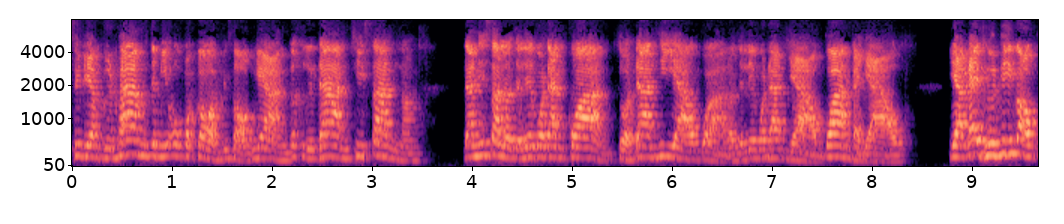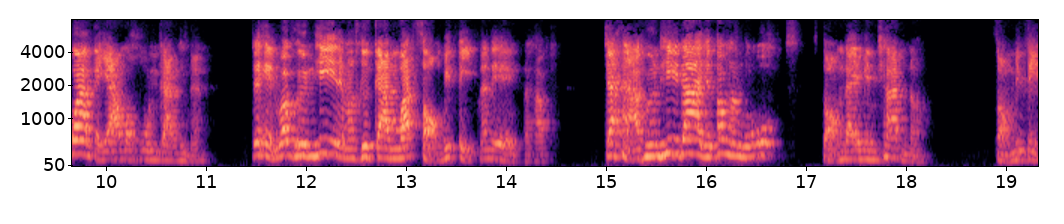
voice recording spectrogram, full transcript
สี่เหลี่ยมผืนผ้ามันจะมีองค์ประกอบอยู่สองอย่างก็คือด้านที่สั้นเนาะด้านที่สั้นเราจะเรียกว่าด้านกว้าง ส่วนด้านที่ยาวกว่า เราจะเรียกว่าด้านยาวกว้างกับยาว อยากได้พื้นที่ก็เอากว้างกับยาวมาคูณกันนไหมจะเห็นว่าพื้นที่เนี่ยมันคือการวัดสองมิตินั่นเองนะครับ จะหาพื้นที่ได้จะต้องรู้สองดิเมนชันเนาะสองมิติ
